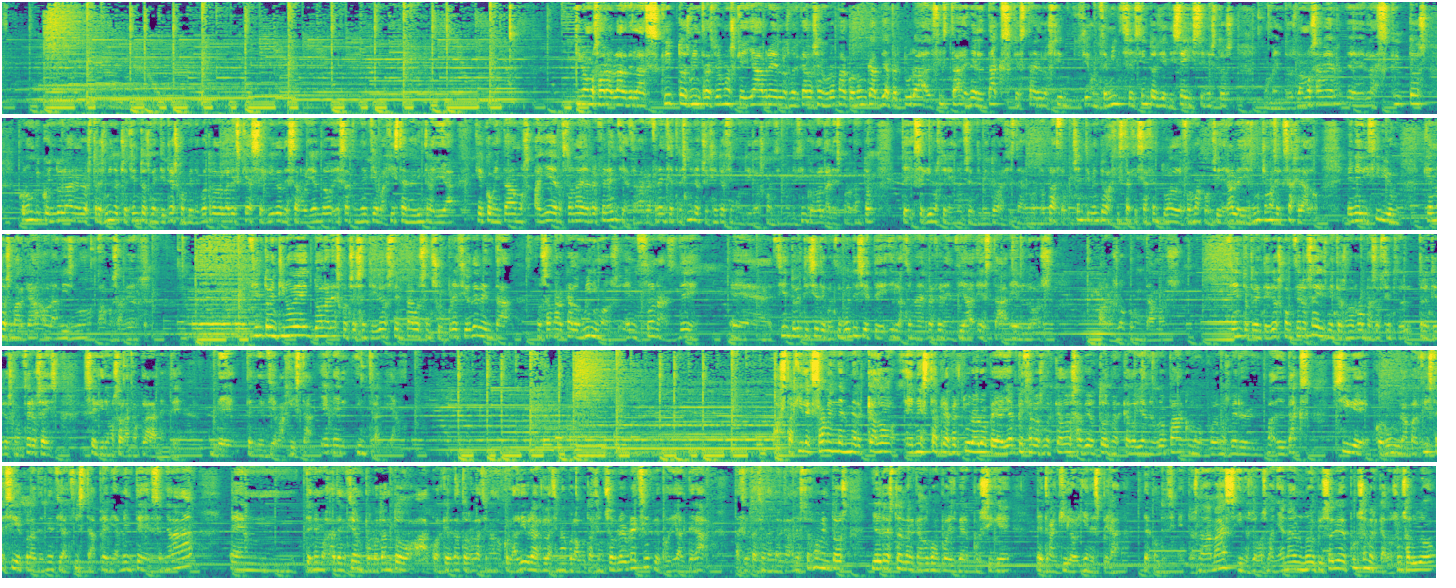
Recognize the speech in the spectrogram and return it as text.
Y vamos ahora a hablar de las criptos mientras vemos que ya abren los mercados en Europa con un gap de apertura alcista en el DAX que está en los 11.616 en estos momentos. Vamos a ver eh, las criptos con un Bitcoin dólar en los 3.823,24 dólares que ha seguido desarrollando esa tendencia bajista en el intradía que comentábamos ayer, zona de referencia, zona de referencia 3.852,55 dólares, por lo tanto seguimos teniendo un sentimiento bajista a corto plazo, un sentimiento bajista que se ha acentuado de forma considerable y es mucho más exagerado en el Ethereum que nos marca ahora mismo, vamos a ver, 129 dólares con 62 centavos en su precio de venta nos ha marcado mínimos en zonas de eh, 127,57 y la zona de referencia está en los, ahora os lo comentamos, 132,06, mientras no rompa esos 132,06 seguiremos hablando claramente de tendencia bajista en el intradía. Hasta aquí el examen del mercado en esta preapertura europea. Ya empiezan los mercados, ha abierto el mercado ya en Europa. Como podemos ver, el, DAX sigue con un gap alcista y sigue con la tendencia alcista previamente señalada. tenemos atención, por lo tanto, a cualquier dato relacionado con la libra, relacionado con la votación sobre el Brexit, que podría alterar la situación del mercado en estos momentos. Y el resto del mercado, como podéis ver, pues sigue eh, tranquilo y en espera de acontecimientos. Nada más y nos vemos mañana en un nuevo episodio de Pulso Mercados. Un saludo.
